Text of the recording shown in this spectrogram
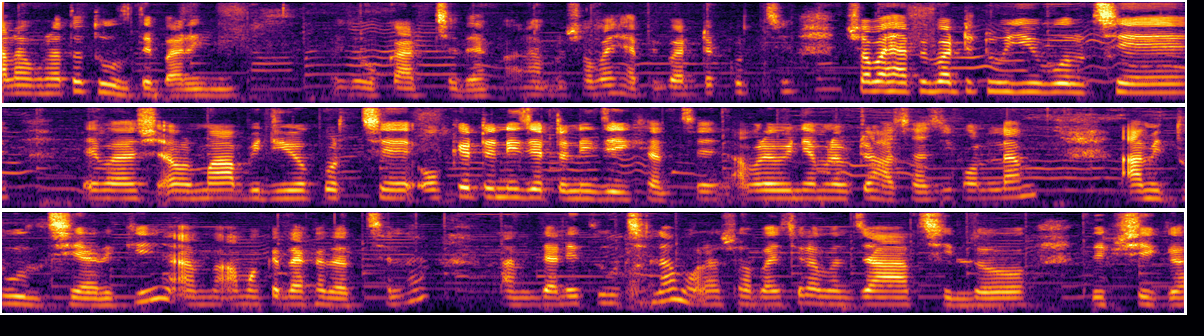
আলাঘোড়া তো তুলতে পারিনি। যে ও কাটছে, দেখো, আর আমরা সবাই হ্যাপি বার্থডে করছি। সবাই হ্যাপি বার্থডে টু ইউ বলছে, এবার আমার মা ভিডিও করছে, ও কেটে নিজেরটা নিজেই খাচ্ছে। আবার ওই নিয়ে আমরা একটু হাসাহাসি করলাম। আমি তুলছি আর কি আমাকে দেখা যাচ্ছে না। আমি দাঁড়িয়ে তুলছিলাম, ওরা সবাই ছিল, আমার যা ছিল, দীপশিকা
